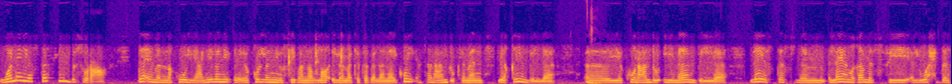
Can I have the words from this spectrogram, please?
ولا يستسلم بسرعة. دائما نقول يعني لن يقول لن يصيبنا الله إلا ما كتب لنا. يكون الإنسان عنده كمان يقين بالله آه، يكون عنده إيمان بالله لا يستسلم لا ينغمس في الوحدة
